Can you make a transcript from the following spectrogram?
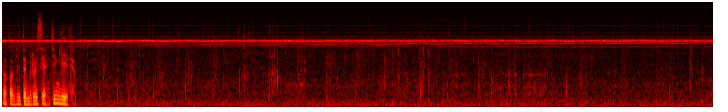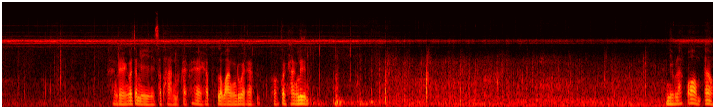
ก็ตอนนี้เต็มไปด้วยเสียงจิ้งหรีดครับางเดินก็จะมีสะพานไม้ให้ครับ ระวังด้วยนะครับ เพราะค่อนข้างลื่นนิ้วลักอ้อม อ้าว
